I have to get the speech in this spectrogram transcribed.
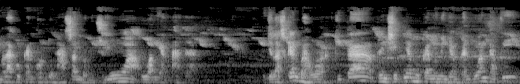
melakukan kontul hasan bagi semua uang yang ada. Jelaskan bahwa kita prinsipnya bukan meminjamkan uang tapi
